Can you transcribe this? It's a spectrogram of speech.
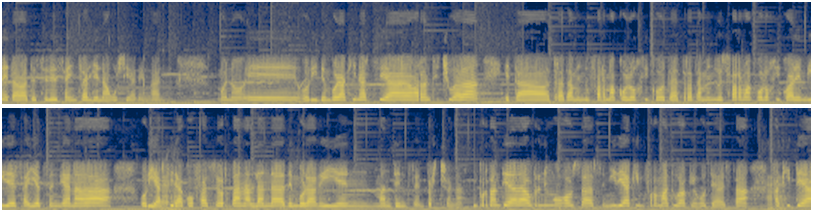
eta batez ere zaintzaile nagusiaren gan. Bueno, e, hori denborakin hartzea garrantzitsua da eta tratamendu farmakologiko eta tratamendu ez farmakologikoaren bidez aiatzen geana da hori azirako fase hortan aldanda denbora gehien mantentzen pertsona. Importantea da aurrenengo gauza zenideak informatuak egotea, ez da? Jakitea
